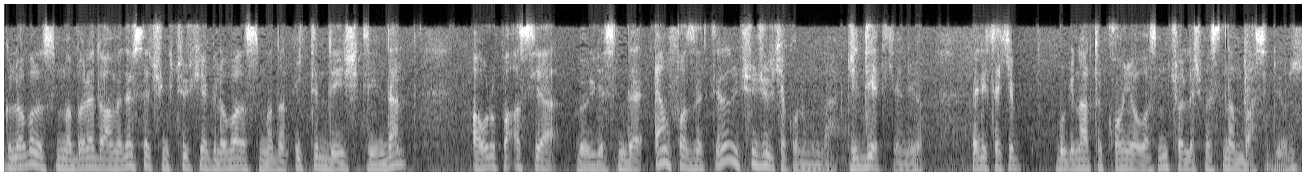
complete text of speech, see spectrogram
global ısınma böyle devam ederse çünkü Türkiye global ısınmadan iklim değişikliğinden Avrupa Asya bölgesinde en fazla etkilenen üçüncü ülke konumunda. Ciddi etkileniyor. Ve nitekim bugün artık Konya Ovası'nın çölleşmesinden bahsediyoruz.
